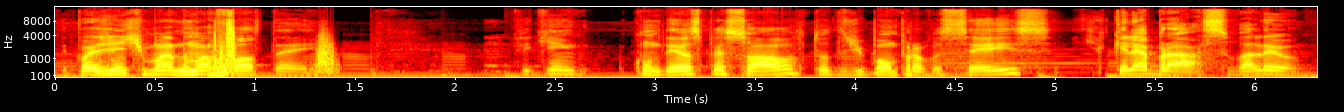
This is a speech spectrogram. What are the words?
Depois a gente manda uma foto aí. Fiquem com Deus, pessoal. Tudo de bom para vocês. Aquele abraço. Valeu.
